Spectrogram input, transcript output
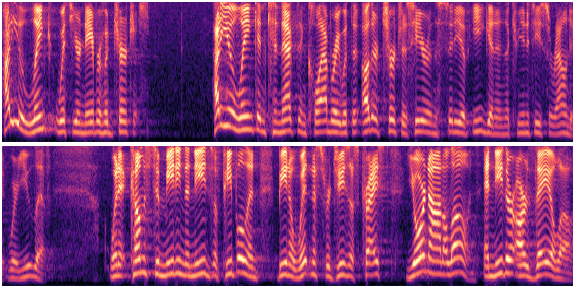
how do you link with your neighborhood churches? How do you link and connect and collaborate with the other churches here in the city of Eagan and the communities surrounded where you live? When it comes to meeting the needs of people and being a witness for Jesus Christ, you're not alone, and neither are they alone.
